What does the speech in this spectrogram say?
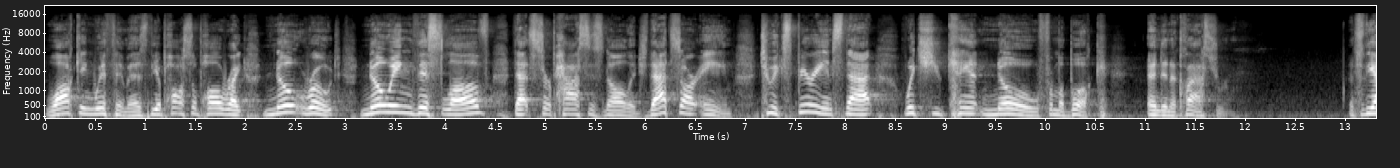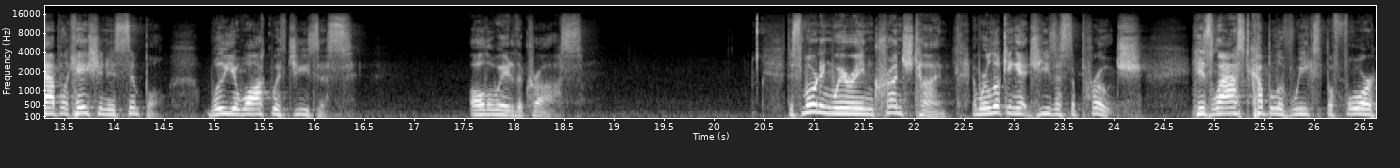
walking with him, as the Apostle Paul write, no, wrote, knowing this love that surpasses knowledge. That's our aim, to experience that which you can't know from a book and in a classroom. And so the application is simple Will you walk with Jesus all the way to the cross? This morning we're in crunch time and we're looking at Jesus' approach. His last couple of weeks before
